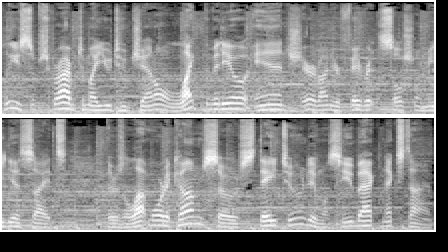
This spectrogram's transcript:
please subscribe to my YouTube channel, like the video, and share it on your favorite social media sites. There's a lot more to come, so stay tuned and we'll see you back next time.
